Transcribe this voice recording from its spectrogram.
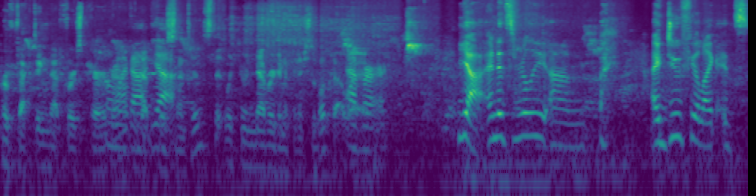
perfecting that first paragraph, Oh God, that yeah. first sentence, that like you're never going to finish the book that way. ever. Yeah, and it's really. Um, I do feel like it's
